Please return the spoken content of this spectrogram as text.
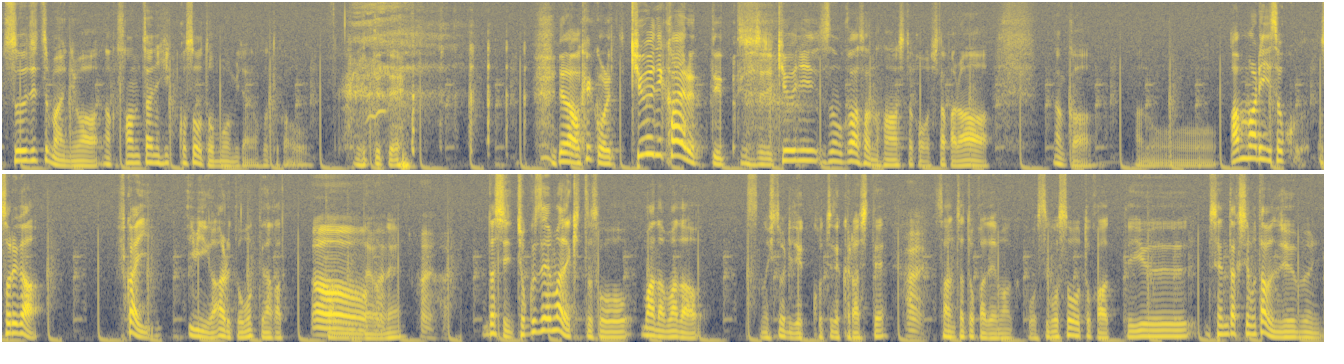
数日前にはなんか三茶に引っ越そうと思うみたいなこととかを言ってていやだから結構俺急に帰るって言ってたし急にそのお母さんの話とかをしたからなんかあのーあんまりそこそれが深い意味があると思ってなかったんだよね。はいはいだし直前まできっとそうまだまだその一人でこっちで暮らしてはい。はい三茶とかでまあこう過ごそうとかっていう選択肢も多分十分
